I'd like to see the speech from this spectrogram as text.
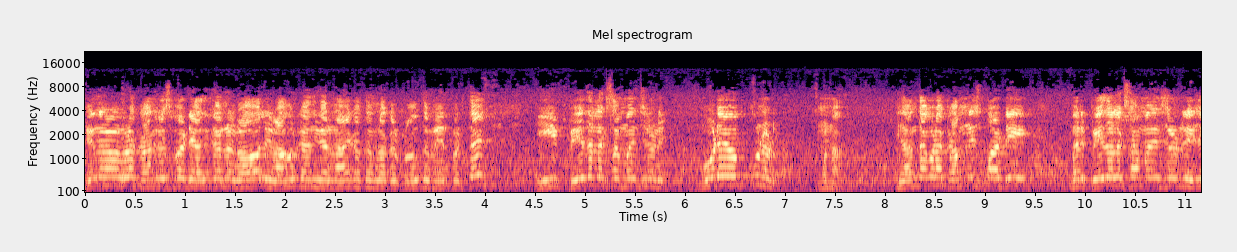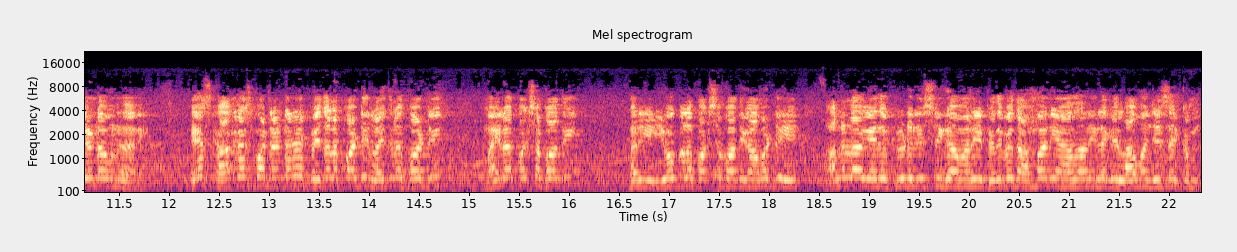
కేంద్రంలో కూడా కాంగ్రెస్ పార్టీ అధికారంలో రావాలి. రాహుల్ గాంధీ గారి నాయకత్వంలో అక్కడ ప్రభుత్వం ఏర్పడితే ఈ పేదలకు సంబంధించిన మోడే ఒప్పుకున్నాడు మొన్న. ఇదంతా కూడా కమ్యూనిస్ట్ పార్టీ మరి పేదలకు సంబంధించిన ఎజెండా ఉన్నదని. ఎస్ కాంగ్రెస్ పార్టీ అంటేనే పేదల పార్టీ రైతుల పార్టీ మహిళా పక్షపాతి మరి యువకుల పక్షపాతి కాబట్టి అల్లలాగా ఏదో ఫ్యూడలిస్ట్గా మరి పెద్ద పెద్ద అంబానీ అదానీలకి లాభం చేసే కం-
